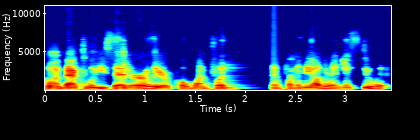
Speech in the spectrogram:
going back to what you said earlier, put one foot in front of the other and just do it.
